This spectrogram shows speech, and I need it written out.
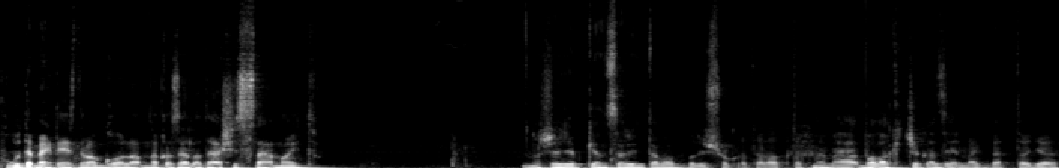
Hú, de megnézném a Gollamnak az eladási számait. Most egyébként szerintem abból is sokat eladtak, mert már valaki csak azért megvette, hogy a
